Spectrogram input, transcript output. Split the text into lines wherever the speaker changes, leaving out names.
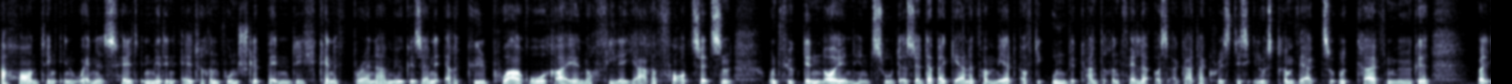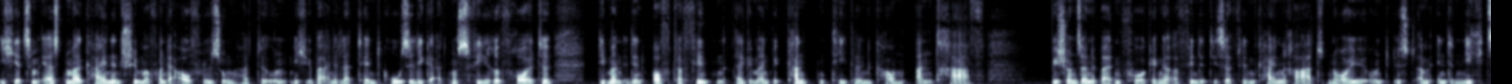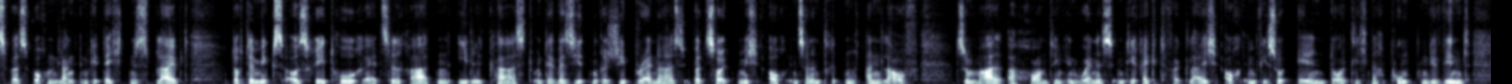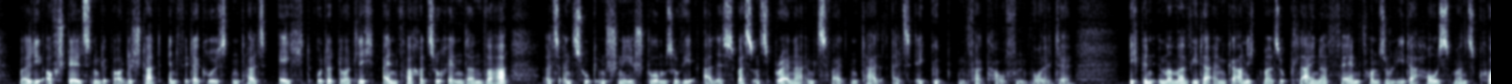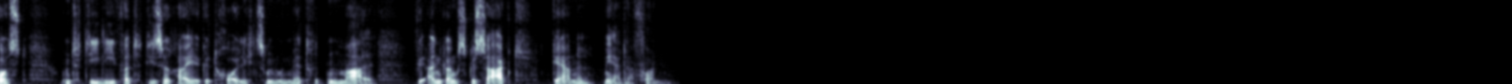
A Haunting in Venice hält in mir den älteren Wunsch lebendig, Kenneth Branagh möge seine Hercule-Poirot-Reihe noch viele Jahre fortsetzen, und fügt den Neuen hinzu, dass er dabei gerne vermehrt auf die unbekannteren Fälle aus Agatha Christies illustrem Werk zurückgreifen möge, weil ich hier zum ersten Mal keinen Schimmer von der Auflösung hatte und mich über eine latent gruselige Atmosphäre freute, die man in den oft verfilmten allgemein bekannten Titeln kaum antraf wie schon seine beiden Vorgänger erfindet dieser Film kein Rad neu und ist am Ende nichts, was wochenlang im Gedächtnis bleibt, doch der Mix aus Retro-Rätselraten, Edelcast und der versierten Regie Branaghs überzeugt mich auch in seinem dritten Anlauf, zumal A Haunting in Venice im Direktvergleich auch im Visuellen deutlich nach Punkten gewinnt, weil die auf Stelzen gebaute Stadt entweder größtenteils echt oder deutlich einfacher zu rendern war als ein Zug im Schneesturm sowie alles, was uns Branagh im zweiten Teil als Ägypten verkaufen wollte ich bin immer mal wieder ein gar nicht mal so kleiner Fan von solider Hausmannskost, und die liefert diese Reihe getreulich zum nunmehr dritten Mal. Wie eingangs gesagt, gerne mehr davon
